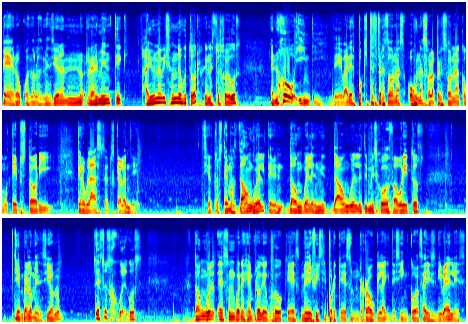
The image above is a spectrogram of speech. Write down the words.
Pero cuando los mencionan, realmente hay una visión de autor en estos juegos en un juego indie de varias poquitas personas o una sola persona como Cape Story, Kero Blasters, que hablan de ciertos temas, Downwell, que Downwell es, mi, Downwell es de mis juegos favoritos. siempre lo menciono. De estos juegos, Downwell es un buen ejemplo de un juego que es muy difícil porque es un roguelike de 5 o 6 niveles.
